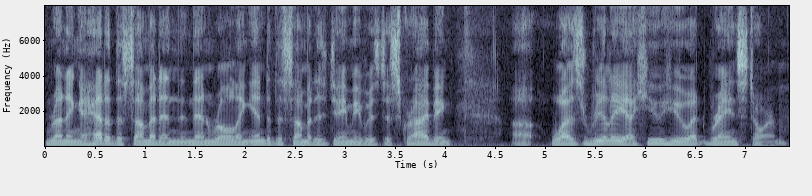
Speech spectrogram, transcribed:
running ahead of the summit and then rolling into the summit, as Jamie was describing, uh, was really a Hugh Hewitt brainstorm.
